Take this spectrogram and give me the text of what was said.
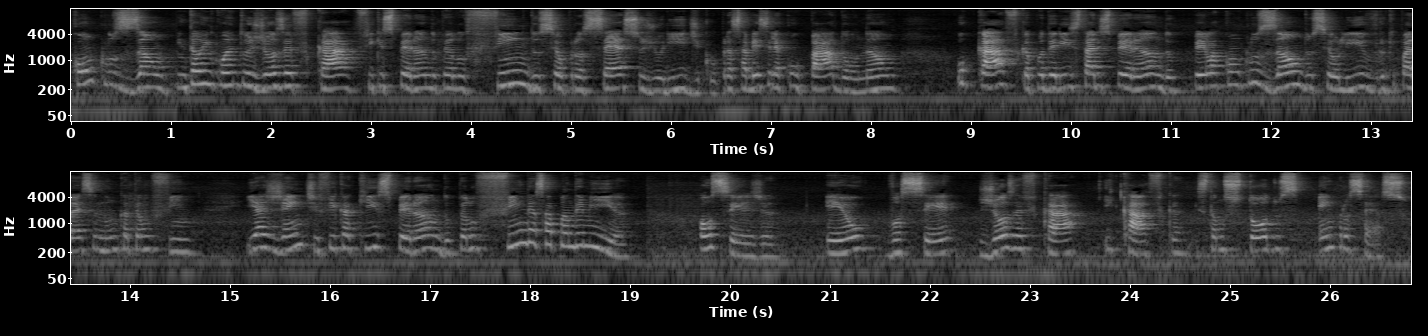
conclusão. Então, enquanto Joseph K. fica esperando pelo fim do seu processo jurídico para saber se ele é culpado ou não, o Kafka poderia estar esperando pela conclusão do seu livro que parece nunca ter um fim. E a gente fica aqui esperando pelo fim dessa pandemia. Ou seja, eu, você, Joseph K. e Kafka estamos todos em processo.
